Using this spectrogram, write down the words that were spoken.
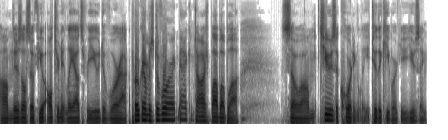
Um, there's also a few alternate layouts for you, Dvorak, Programmers Dvorak, Macintosh, blah, blah, blah. So um, choose accordingly to the keyboard you're using.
